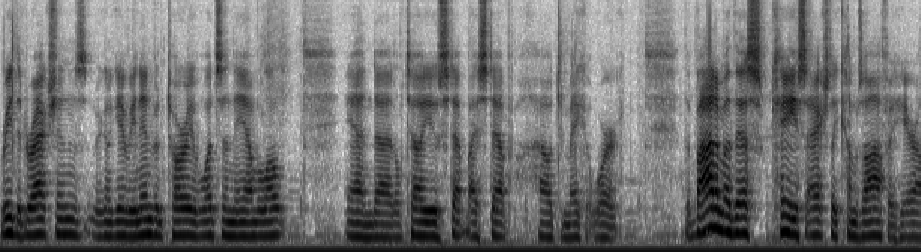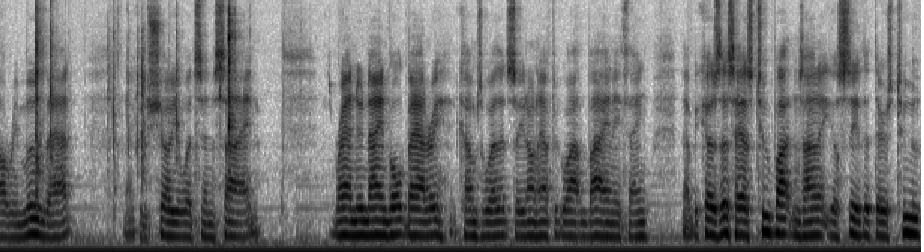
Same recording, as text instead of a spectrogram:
read the directions. They're going to give you an inventory of what's in the envelope and uh, it'll tell you step by step how to make it work. The bottom of this case actually comes off of here. I'll remove that. I can show you what's inside. It's a brand new 9 volt battery. It comes with it so you don't have to go out and buy anything. Now because this has two buttons on it you'll see that there's two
